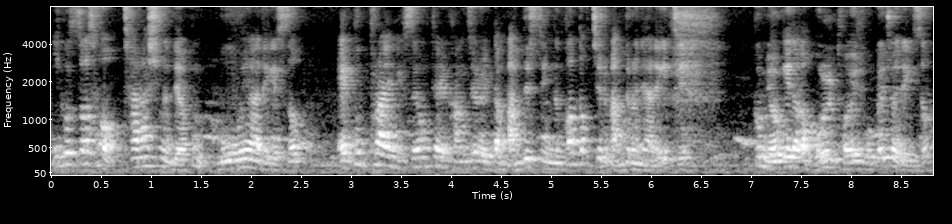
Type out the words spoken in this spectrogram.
이거 써서 잘 하시면 돼요. 그럼 뭐 해야 되겠어? f 프라임 x 형태를 강제로 일단 만들 수 있는 건덕지를 만들어내야 되겠지. 그럼 여기에다가 뭘 더해주고 빼줘야 되겠어?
